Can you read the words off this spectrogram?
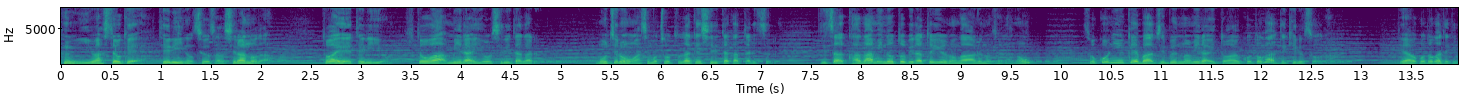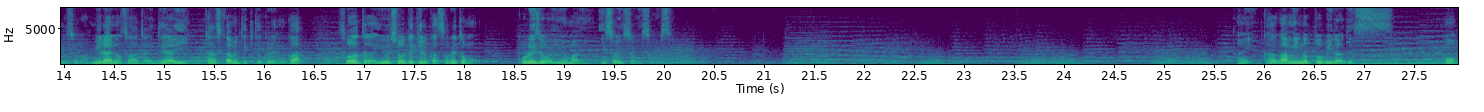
ふん、言わしておけ。テリーの強さは知らんのだ。とはいえ、テリーよ。人は未来を知りたがる。もちろんわしもちょっとだけ知りたかったりする。実は鏡の扉というのがあるのじゃがのそこに行けば自分の未来と会うことができるそうだ。出会うことができるそうだ。未来のそなたに出会い、確かめてきてくれるのか？そなたが優勝できるかそれとも、これ以上は言うまい。いそいそいそいはい、鏡の扉です。お、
